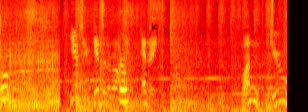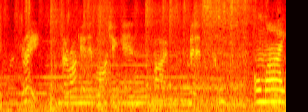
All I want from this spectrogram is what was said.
Oh, You two, get to the rocket. Go. Henry. One, two, three. The rocket is launching in five minutes. Oh my.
